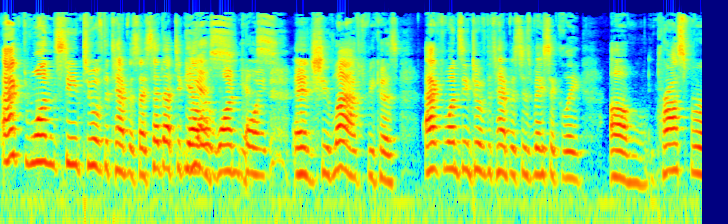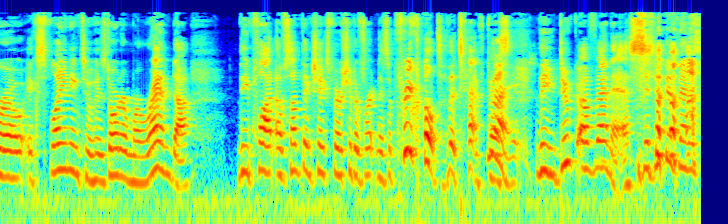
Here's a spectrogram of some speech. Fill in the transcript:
Act One, Scene Two of the Tempest. I said that to Gail Yes, at one yes. point, and she laughed because Act One, Scene Two of the Tempest is basically um, Prospero explaining to his daughter Miranda the plot of something Shakespeare should have written as a prequel to The Tempest, Right. the Duke of Venice. The Duke of Venice.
